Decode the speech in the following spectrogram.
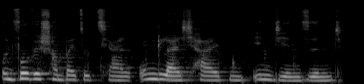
Und wo wir schon bei sozialen Ungleichheiten Indien sind,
